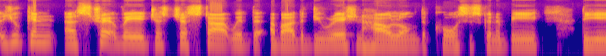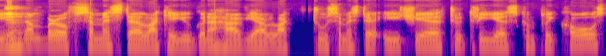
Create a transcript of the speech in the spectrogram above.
you can uh, straight away just just start with the, about the duration, how long the course is going to be, the yeah. number of semester. Like, are you going to have yeah, like two semester each year, two three years complete course,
